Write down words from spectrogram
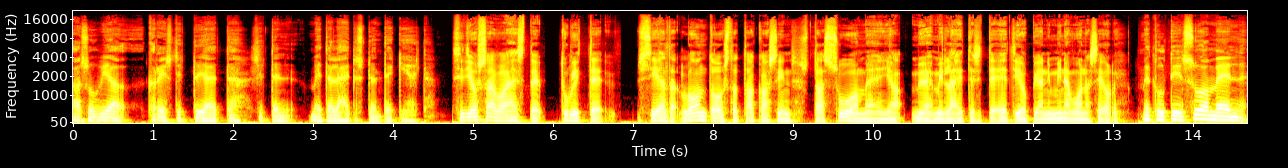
asuvia kristittyjä että sitten meitä lähetystyöntekijöitä. Sitten jossain vaiheessa te tulitte sieltä Lontoosta takaisin taas Suomeen ja myöhemmin lähditte sitten Etiopiaan, niin minä vuonna se oli? Me tultiin Suomeen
